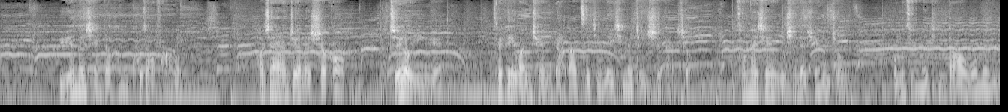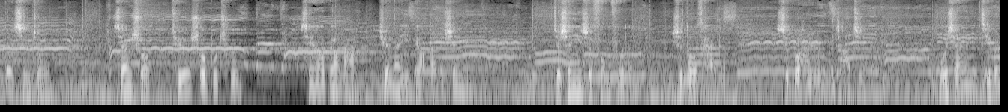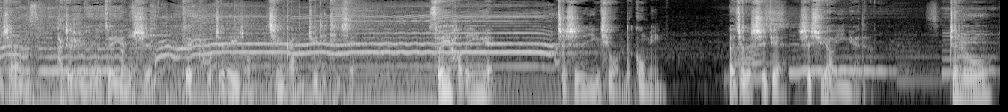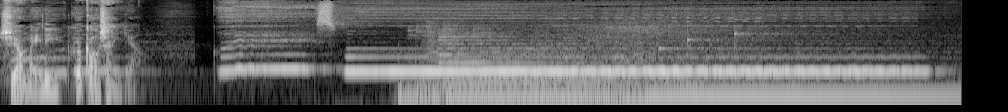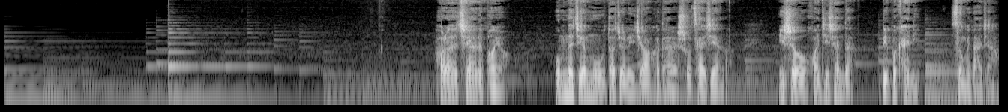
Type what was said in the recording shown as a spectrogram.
语言都显得很枯燥乏味。好像这样的时候，只有音乐，才可以完全表达自己内心的真实感受。从那些无形的旋律中，我们总能听到我们的心中想说却又说不出，想要表达却难以表达的声音。这声音是丰富的，是多彩的，是不含任何杂质的。我想，基本上，它就是人类最原始、最朴质的一种情感具体体现。所以，好的音乐只是引起我们的共鸣，而这个世界是需要音乐的，正如需要美丽和高尚一样。好了，亲爱的朋友。我们的节目到这里就要和大家说再见了，一首黄绮珊的《离不开你》送给大家。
